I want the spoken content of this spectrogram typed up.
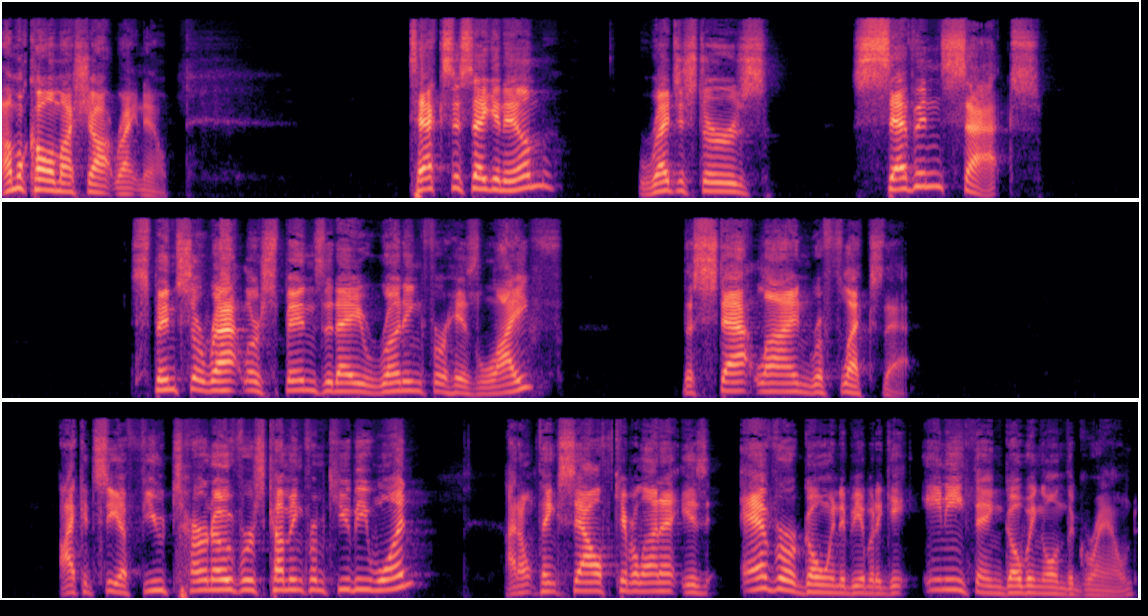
I'm gonna call my shot right now. Texas A&M registers seven sacks. Spencer Rattler spends the day running for his life. The stat line reflects that. I could see a few turnovers coming from QB1. I don't think South Carolina is ever going to be able to get anything going on the ground.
